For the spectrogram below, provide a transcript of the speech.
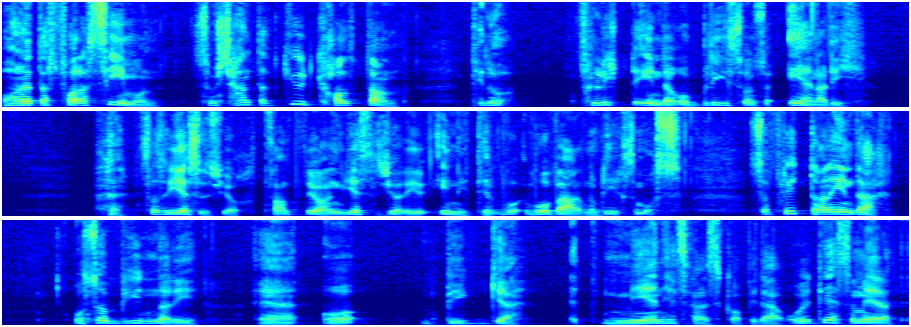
og Han heter fader Simon, som kjente at Gud kalte han til å flytte inn der og bli sånn som en av de. Sånn som Jesus gjør. Sant? Jesus gjør det inn til vår, verden og blir som oss. Så flytter han inn der, og så begynner de eh, å bygge et menighetsfellesskap i der. Og det som er at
